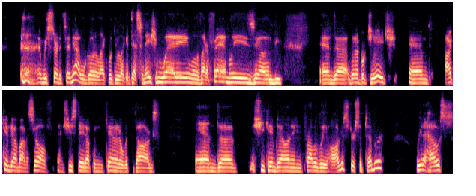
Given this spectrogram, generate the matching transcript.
and we started saying, "Yeah, we'll go to like we'll do like a destination wedding. We'll invite our families. You know, be And uh, then I booked GH, and I came down by myself, and she stayed up in Canada with the dogs. And uh, she came down in probably August or September. We had a house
